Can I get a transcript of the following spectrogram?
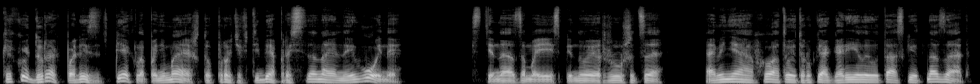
Какой дурак полезет в пекло, понимая, что против тебя профессиональные войны? Стена за моей спиной рушится, а меня обхватывает рука гориллы и утаскивает назад.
